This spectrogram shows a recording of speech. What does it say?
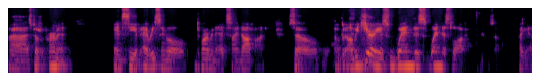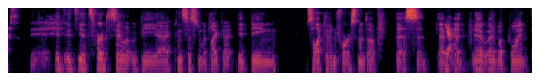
uh, special permit and see if every single department head signed off on it. So I'll, be- I'll be curious when this when this law comes up. I guess. It, it, it's hard to say what would be uh, consistent with like uh, it being selective enforcement of this at, at, Yeah. at, at what point.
